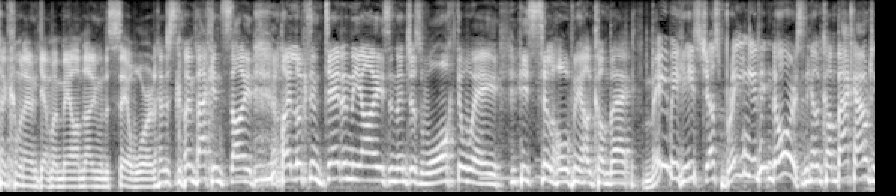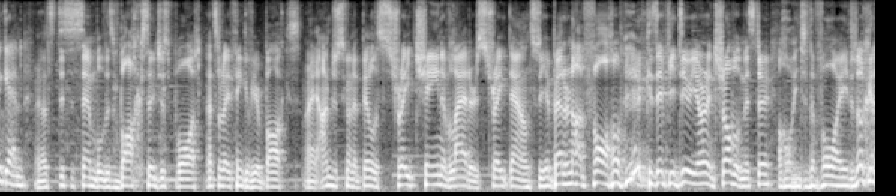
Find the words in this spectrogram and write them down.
I'm coming out and get my mail. I'm not even going to say a word. I'm just going back inside. I looked him dead in the eyes and then just walked away. He's still hoping I'll come back. Maybe he's just bringing it indoors and he'll come back out again. Right, let's disassemble this box I just bought. That's what I think of your box. All right, I'm just going to build a straight chain of ladders straight down. So you better not fall because if you do, you're in trouble, mister. Oh, into the void. Look at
